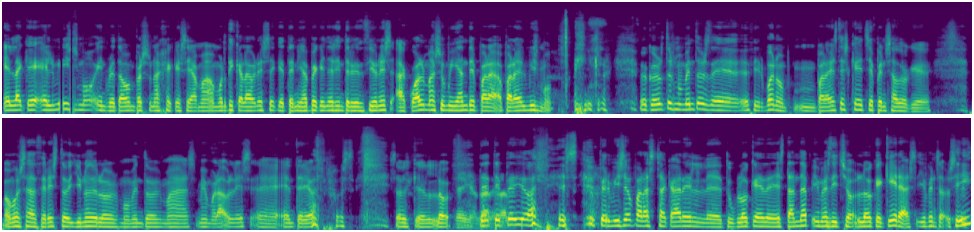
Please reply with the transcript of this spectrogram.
en la que él mismo interpretaba un personaje que se llamaba Morty Calabrese que tenía pequeñas intervenciones, a cual más humillante para, para él mismo. con estos momentos de decir, bueno, mm, para este sketch he pensado que vamos a hacer esto y uno de los momentos más memorables, eh, entre otros, sabes que lo, te, he pedido antes permiso para sacar el, eh, tu bloque de stand-up y me has dicho lo que quieras. Y he pensado, ¿sí?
